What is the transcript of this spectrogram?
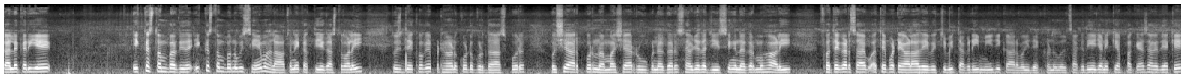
ਗੱਲ ਕਰੀਏ 1 ਸਤੰਬਰ ਦੀ 1 ਸਤੰਬਰ ਨੂੰ ਵੀ ਸੇਮ ਹਾਲਾਤ ਨੇ 31 ਅਗਸਤ ਵਾਲੇ। ਹੀ ਤੁਸੀਂ ਦੇਖੋਗੇ ਪਠਾਨਕੋਟ, ਗੁਰਦਾਸਪੁਰ, ਹੁਸ਼ਿਆਰਪੁਰ, ਨਵਾਂਸ਼ਹਿਰ, ਰੂਪਨਗਰ, ਸਾਹਿਬਜ਼ਾਦਾ ਅਜੀਤ ਸਿੰਘ ਨਗਰ, ਮੋਹਾਲੀ, ਫਤਿਹਗੜ੍ਹ ਸਾਹਿਬ ਅਤੇ ਪਟਿਆਲਾ ਦੇ ਵਿੱਚ ਵੀ ਤਗੜੀ ਮੀਂਹ ਦੀ ਕਾਰਵਾਈ ਦੇਖਣ ਨੂੰ ਮਿਲ ਸਕਦੀ ਹੈ। ਯਾਨੀ ਕਿ ਆਪਾਂ ਕਹਿ ਸਕਦੇ ਹਾਂ ਕਿ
